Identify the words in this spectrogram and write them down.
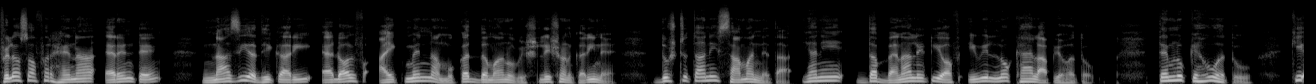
ફિલોસોફર હેના એરેન્ટે નાઝી અધિકારી એડોલ્ફ આઇકમેનના મુકદ્દમાનું વિશ્લેષણ કરીને દુષ્ટતાની સામાન્યતા, યાની ધ બેનાલિટી ઓફ ઇવિલનો ખ્યાલ આપ્યો હતો. તેમનું કહેવું હતું કે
